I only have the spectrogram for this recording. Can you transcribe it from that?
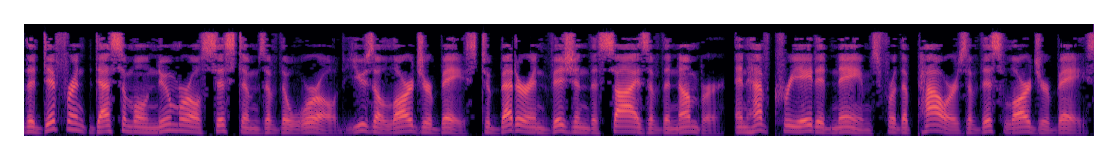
The different decimal numeral systems of the world use a larger base to better envision the size of the number, and have created names for the powers of this larger base.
